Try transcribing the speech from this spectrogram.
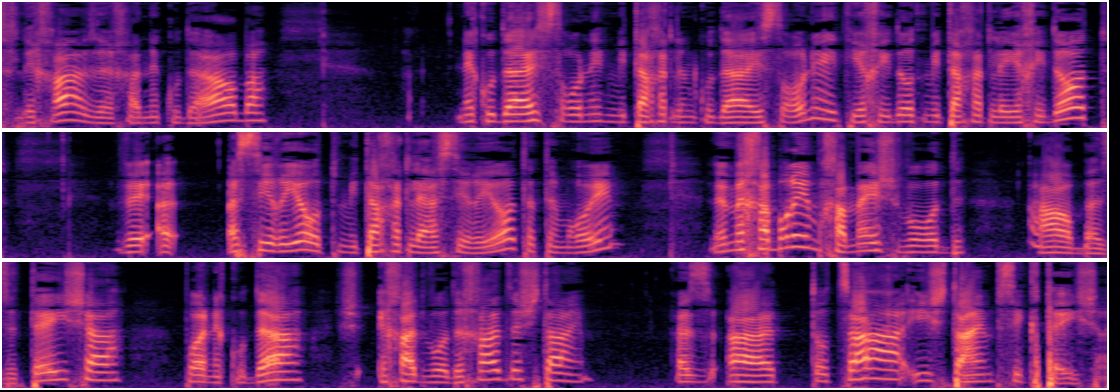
סליחה, זה 1.4, נקודה עשרונית מתחת לנקודה העשרונית, יחידות מתחת ליחידות, ועשיריות מתחת לעשיריות, אתם רואים? ומחברים 5 ועוד 4 זה 9, פה הנקודה, 1 ועוד 1 זה 2. אז התוצאה היא 2.9.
